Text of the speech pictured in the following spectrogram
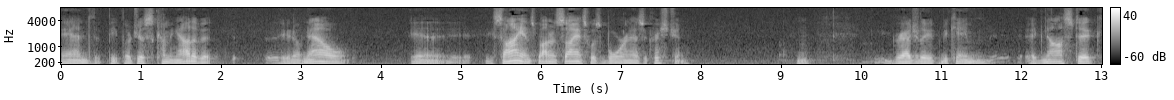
and people are just coming out of it. You know now science, modern science, was born as a Christian. Hmm? Gradually, it became agnostic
